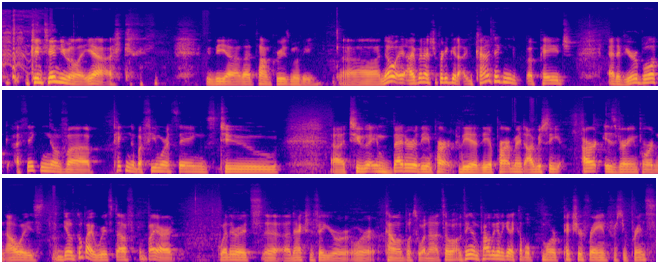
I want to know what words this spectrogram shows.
Continually, yeah. the uh, that Tom Cruise movie. Uh, no, I've been actually pretty good. I'm kind of taking a page out of your book. I'm thinking of uh, picking up a few more things to uh, to embetter the apart the the apartment. Obviously, art is very important. Always, you know, go buy weird stuff. Go buy art. Whether it's uh, an action figure or, or comic books, or whatnot. So I think I'm probably going to get a couple more picture frames for some prints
